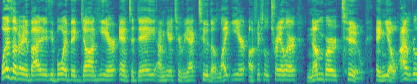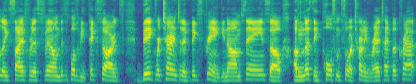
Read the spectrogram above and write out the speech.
What is up, everybody? It's your boy Big John here, and today I'm here to react to the Lightyear official trailer number two. And yo, I'm really excited for this film. This is supposed to be Pixar's big return to the big screen, you know what I'm saying? So, unless they pull some sort of turning red type of crap,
